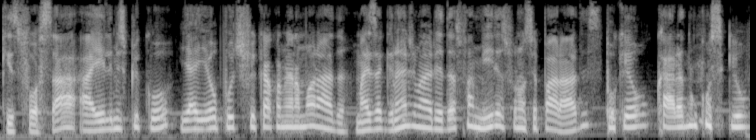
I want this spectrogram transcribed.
quis forçar, aí ele me explicou e aí eu pude ficar com a minha namorada. Mas a grande maioria das famílias foram separadas porque o cara não conseguiu,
